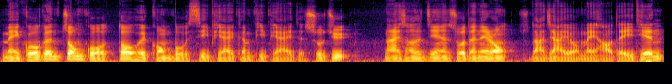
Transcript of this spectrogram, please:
美国跟中国都会公布 CPI 跟 PPI 的数据。那以上是今天说的内容，祝大家有美好的一天。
